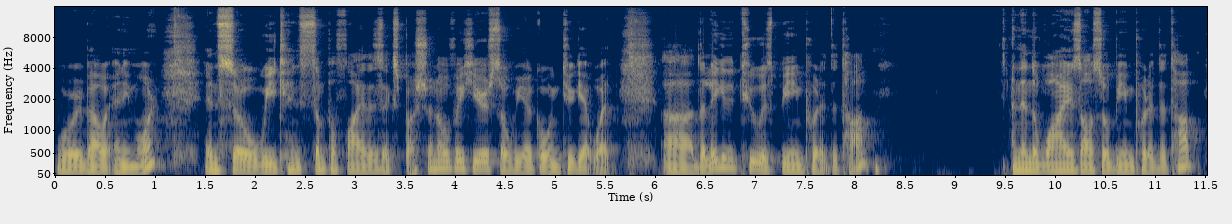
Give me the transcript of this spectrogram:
worry about it anymore. And so we can simplify this expression over here. So we are going to get what? Uh, the negative 2 is being put at the top. And then the y is also being put at the top.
